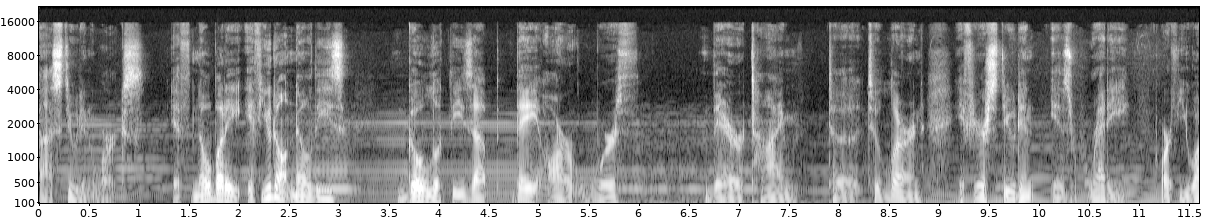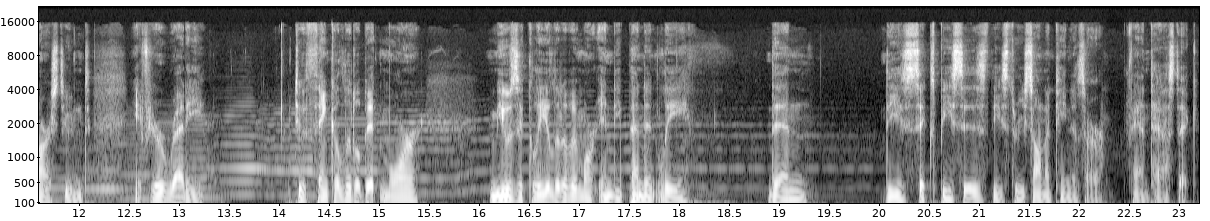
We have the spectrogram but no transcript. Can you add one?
uh, student works. If nobody, if you don't know these, go look these up. They are worth their time to, to learn. If your student is ready, or if you are a student, if you're ready to think a little bit more musically, a little bit more independently, then these six pieces, these three sonatinas are fantastic.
